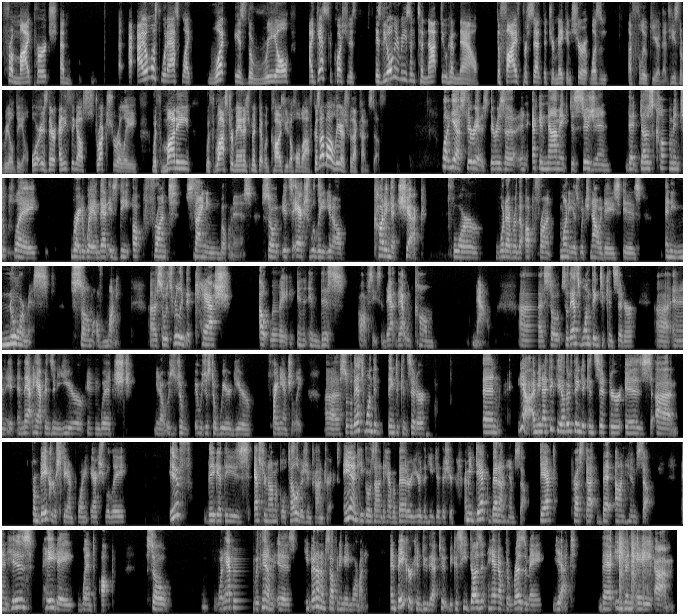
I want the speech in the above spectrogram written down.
from my perch, am I, almost would ask like, what is the real? I guess the question is, is the only reason to not do him now the five percent that you're making sure it wasn't a fluke year that he's the real deal, or is there anything else structurally with money, with roster management that would cause you to hold off? Because I'm all ears for that kind of stuff. Well, yes, there is. There is a, an economic decision that does come into play right away, and that is the upfront signing bonus. So it's actually, you know, cutting a check for whatever the upfront money is, which nowadays is an enormous sum of money. Uh, so it's really the cash outlay in, in this offseason. That that would come now. Uh, so so that's one thing to consider, uh, and it and that happens in a year in which you know, it was just, it was just a weird year financially. Uh, so that's one th- thing to consider. And yeah, I mean, I think the other thing to consider is um, from Baker's standpoint, actually, if they get these astronomical television contracts and he goes on to have a better year than he did this year. I mean, Dak bet on himself. Dak Prescott bet on himself and his payday went up. So what happened with him is he bet on himself and he made more money. And Baker can do that too because he doesn't have the resume yet that even a um,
